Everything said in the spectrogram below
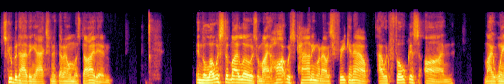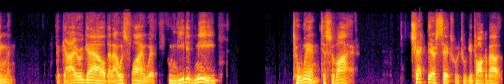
scuba diving accident that I almost died in, in the lowest of my lows, when my heart was pounding, when I was freaking out, I would focus on my wingman, the guy or gal that I was flying with who needed me to win, to survive check their six, which we could talk about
